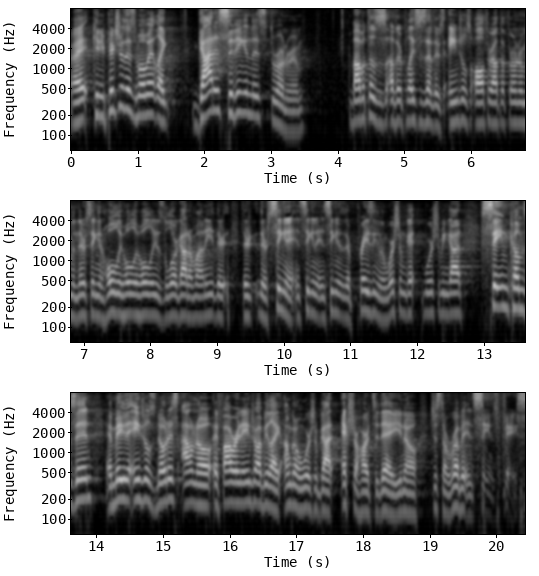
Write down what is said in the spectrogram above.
Right? Can you picture this moment? Like, God is sitting in this throne room Bible tells us other places that there's angels all throughout the throne room and they're singing, Holy, Holy, Holy is the Lord God Almighty. They're, they're, they're singing it and singing it and singing it. They're praising and worshiping, worshiping God. Satan comes in and maybe the angels notice. I don't know. If I were an angel, I'd be like, I'm going to worship God extra hard today, you know, just to rub it in Satan's face.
